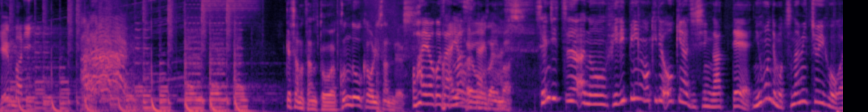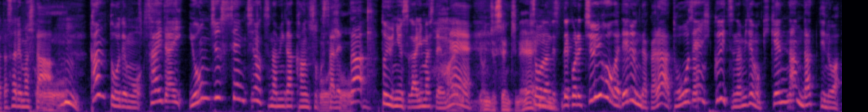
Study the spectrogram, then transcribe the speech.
現場に。今朝の担当は近藤香織さんです。おはようございます。おはようございます。先日、あの、フィリピン沖で大きな地震があって、日本でも津波注意報が出されました。関東でも最大40センチの津波が観測されたというニュースがありましたよね。はい、40センチね。そうなんです。で、これ注意報が出るんだから、当然低い津波でも危険なんだっていうのは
